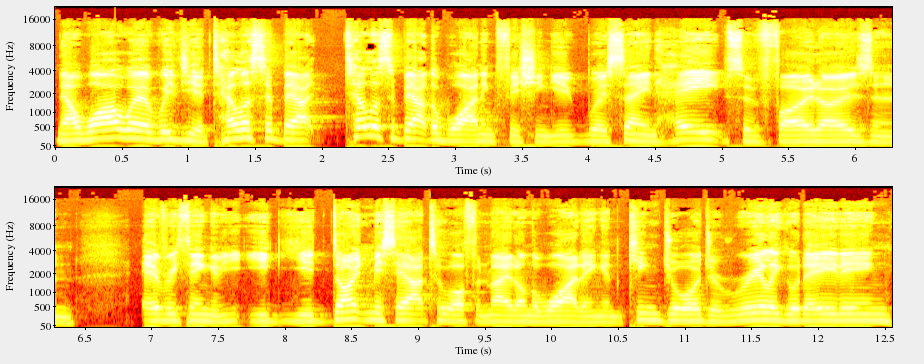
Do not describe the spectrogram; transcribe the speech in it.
Now, while we're with you, tell us about tell us about the whiting fishing. You we're seeing heaps of photos and everything. You, you, you, don't miss out too often, mate, on the whiting. And King George are really good eating,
